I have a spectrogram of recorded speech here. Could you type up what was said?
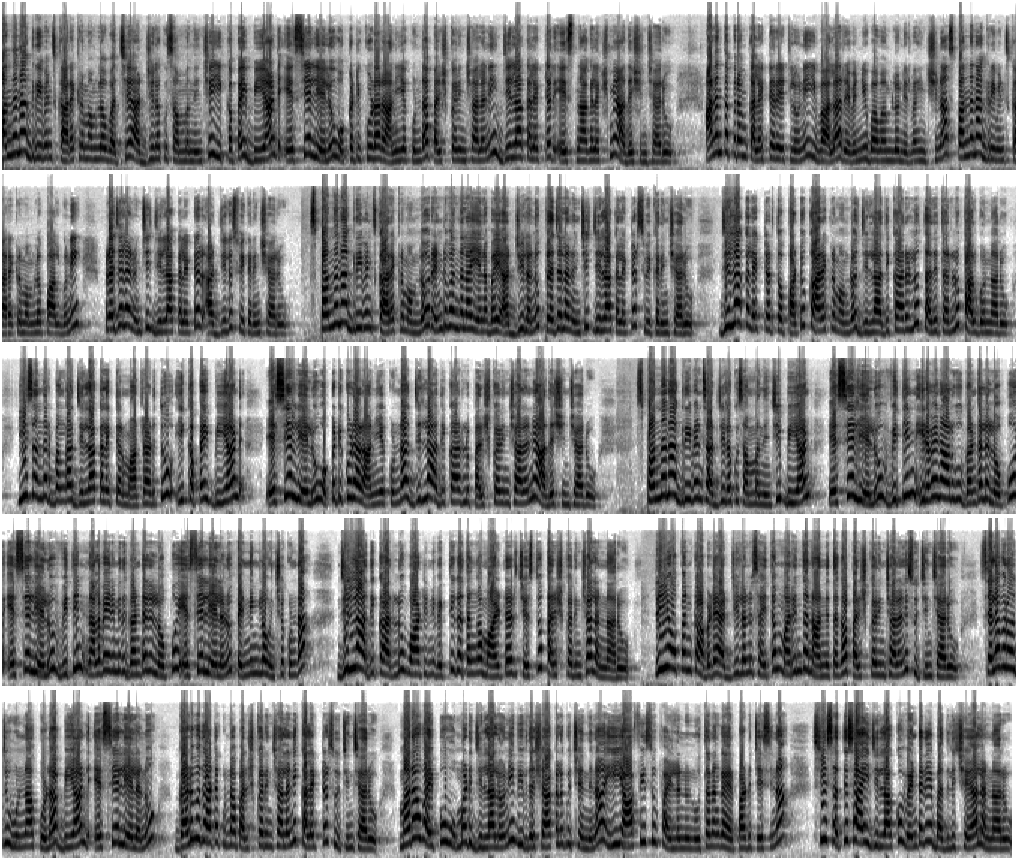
స్పందన గ్రీవెన్స్ కార్యక్రమంలో వచ్చే అర్జీలకు సంబంధించి ఇకపై బియాండ్ ఎస్ఎల్ఏలు ఒక్కటి కూడా రానియకుండా పరిష్కరించాలని జిల్లా కలెక్టర్ ఎస్ నాగలక్ష్మి ఆదేశించారు. అనంతపురం కలెక్టరేట్లోని ఇవాళ రెవెన్యూ భవన్లో నిర్వహించిన స్పందన గ్రీవెన్స్ కార్యక్రమంలో పాల్గొని ప్రజల నుంచి జిల్లా కలెక్టర్ అర్జీలు స్వీకరించారు. స్పందన గ్రీవెన్స్ కార్యక్రమంలో రెండు వందల ఎనభై అర్జీలను ప్రజల నుంచి జిల్లా కలెక్టర్ స్వీకరించారు. జిల్లా కలెక్టర్తో పాటు కార్యక్రమంలో జిల్లా అధికారులు తదితరులు పాల్గొన్నారు. ఈ సందర్భంగా జిల్లా కలెక్టర్ మాట్లాడుతూ ఇకపై బియాండ్ ఎస్ఎల్ఏలు ఒక్కటి కూడా రానియకుండా జిల్లా అధికారులు పరిష్కరించాలని ఆదేశించారు. స్పందన గ్రీవెన్స్ అర్జీలకు సంబంధించి బియాండ్ ఎస్ఎల్ఏలు వితిన్ ఇరవై నాలుగు గంటల లోపు ఎస్ఎల్ఏలు వితిన్ నలభై ఎనిమిది గంటల లోపు ఎస్ఎల్ఏలను పెండింగ్లో ఉంచకుండా జిల్లా అధికారులు వాటిని వ్యక్తిగతంగా మానిటర్ చేస్తూ పరిష్కరించాలన్నారు. రీఓపెన్ కాబడే అర్జీలను సైతం మరింత నాణ్యతగా పరిష్కరించాలని సూచించారు. సెలవు రోజు ఉన్నా కూడా బియాండ్ ఎస్ఎల్ఏలను గడువు దాటకుండా పరిష్కరించాలని కలెక్టర్ సూచించారు. మరోవైపు ఉమ్మడి జిల్లాలోని వివిధ శాఖలకు చెందిన ఈ ఆఫీసు ఫైళ్ళను నూతనంగా ఏర్పాటు చేసిన శ్రీ సత్యసాయి జిల్లాకు వెంటనే బదిలీ చేయాలన్నారు.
